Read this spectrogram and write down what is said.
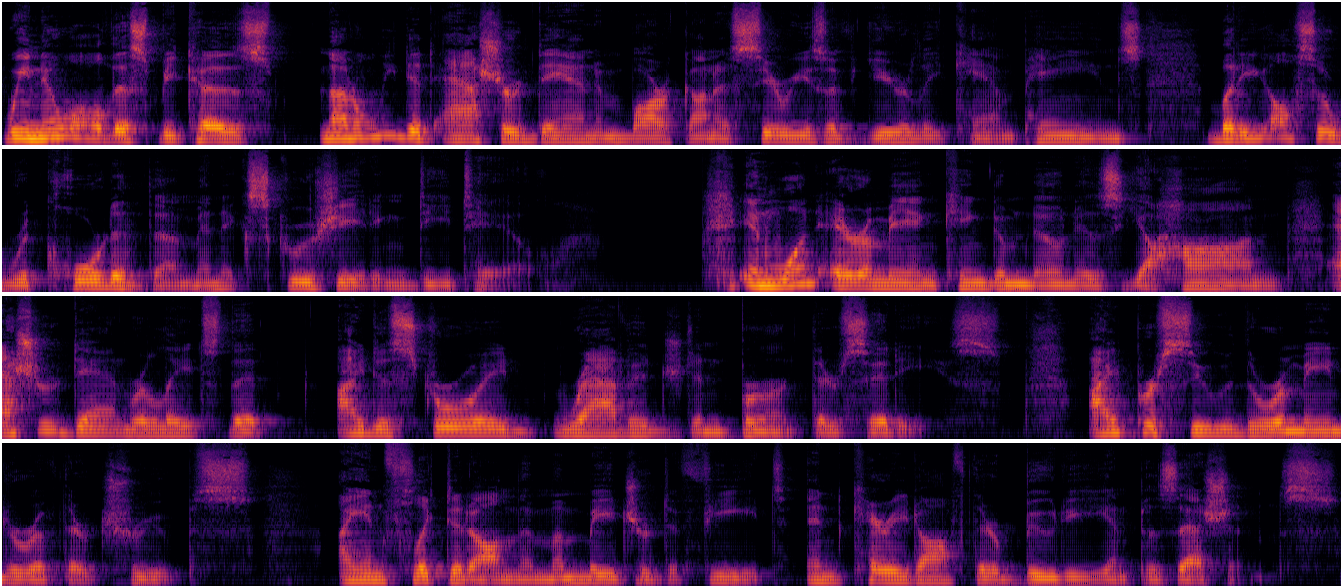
We know all this because not only did Ashur Dan embark on a series of yearly campaigns, but he also recorded them in excruciating detail. In one Aramaean kingdom known as Yahan, Ashur Dan relates that I destroyed, ravaged, and burnt their cities. I pursued the remainder of their troops. I inflicted on them a major defeat and carried off their booty and possessions.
